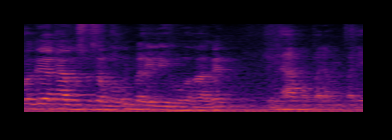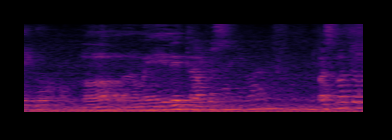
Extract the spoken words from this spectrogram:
pagkatapos mo sa bukid? Maliligo ka kagad? Tingnan mo pa naman paligo ko. Oo, ah, mainit. Tapos pasma to.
